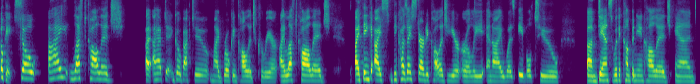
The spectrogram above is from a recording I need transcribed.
Okay, so I left college. I, I have to go back to my broken college career. I left college. I think I because I started college a year early and I was able to um, danced with a company in college and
